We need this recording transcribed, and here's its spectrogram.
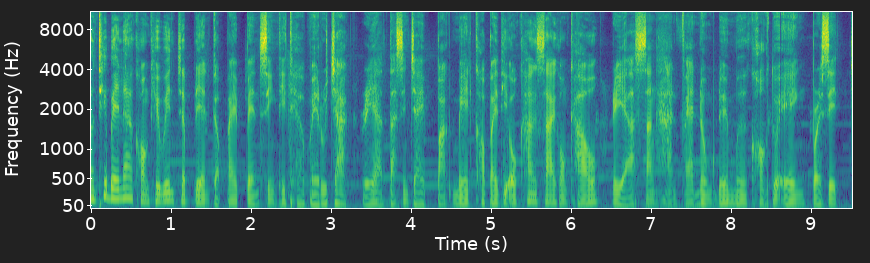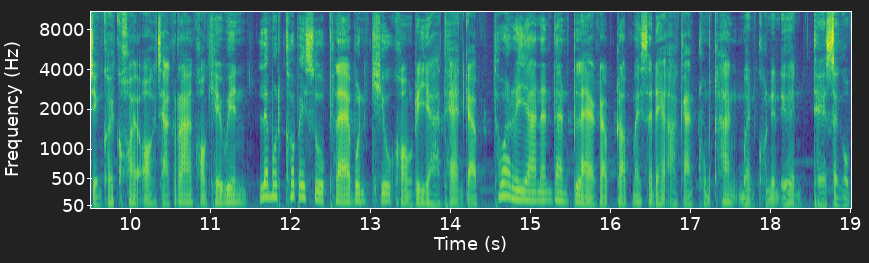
อนที่ใบหน้าของเควินจะเปลี่ยนกลับไปเป็นสิ่งที่เธอไม่รู้จัก เรียตัดสินใจปักเมดเข้าไปที่อกข้างซ้ายของเขา เรียสังหารแฟนหนุ่มด้วยมือของตัวเอง ประสิทธิ์จึงค่อยๆ ออกจากร่างของเควิน และมุดเข้าไปสู่แผลบนคิ้วของเริยแทนครับทว่าเริยนั้นดันแปลกครับกลับไม่แสดงอาการคลุ้มคลั่งเหมือนคนอื่นๆ เธอสงบ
